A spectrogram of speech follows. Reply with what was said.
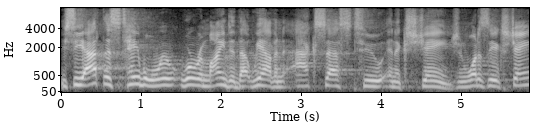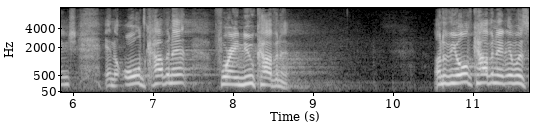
you see, at this table, we're, we're, reminded that we have an access to an exchange. And what is the exchange? An old covenant for a new covenant. Under the old covenant, it was,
